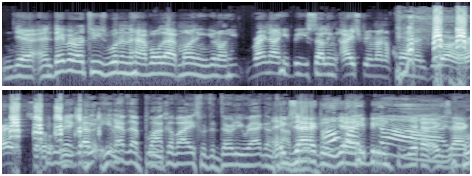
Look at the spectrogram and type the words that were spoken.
Yeah, and David Ortiz wouldn't have all that money. You know, he right now he'd be selling ice cream on the corner in DR, right? So He'd, make- he gotta- he'd you know, have that block of ice with the dirty rag on top. of it. Exactly. Oh yeah, my he'd be. God. Yeah, exactly.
